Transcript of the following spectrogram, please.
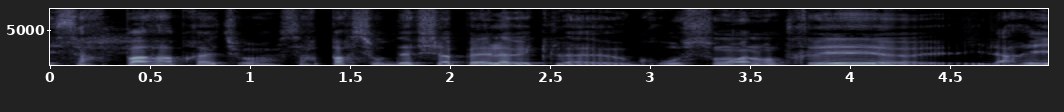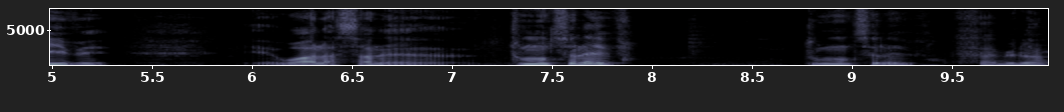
Et ça repart après, tu vois? Ça repart sur Dave Chappelle avec le gros son à l'entrée. euh, il arrive et, et voilà, euh, tout le monde se lève. Tout le monde se lève. Fabuleux.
